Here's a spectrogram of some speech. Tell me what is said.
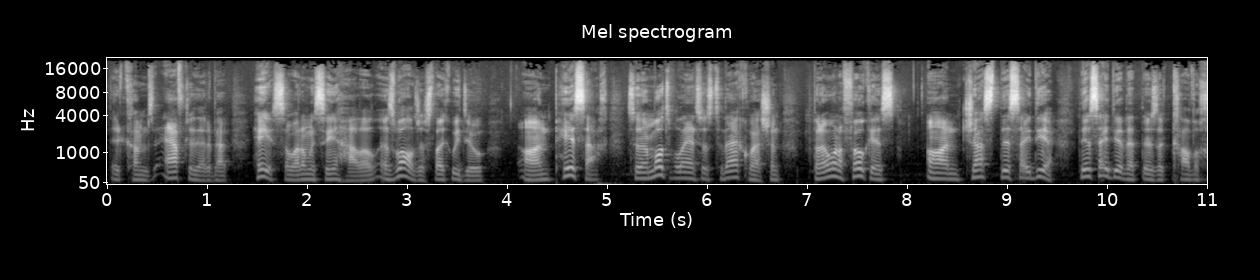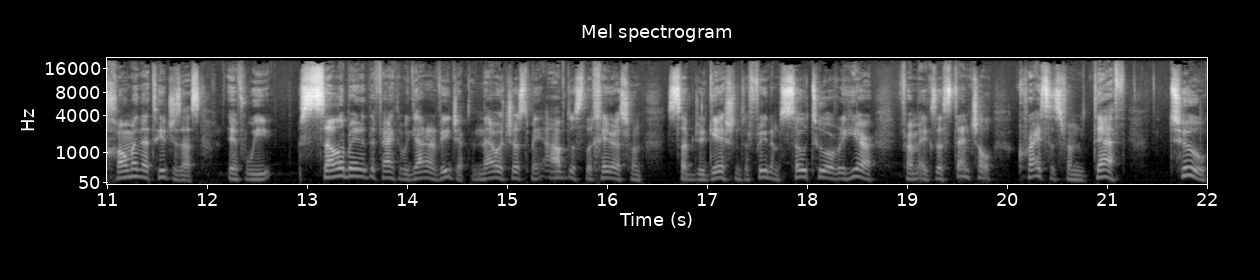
that comes after that about, hey, so why don't we say Hallel as well, just like we do on Pesach? So there are multiple answers to that question, but I want to focus on just this idea. This idea that there's a Kalvachoma that teaches us if we celebrated the fact that we got out of Egypt, and that was just me abdus lecheres from subjugation to freedom. So too over here, from existential crisis, from death to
